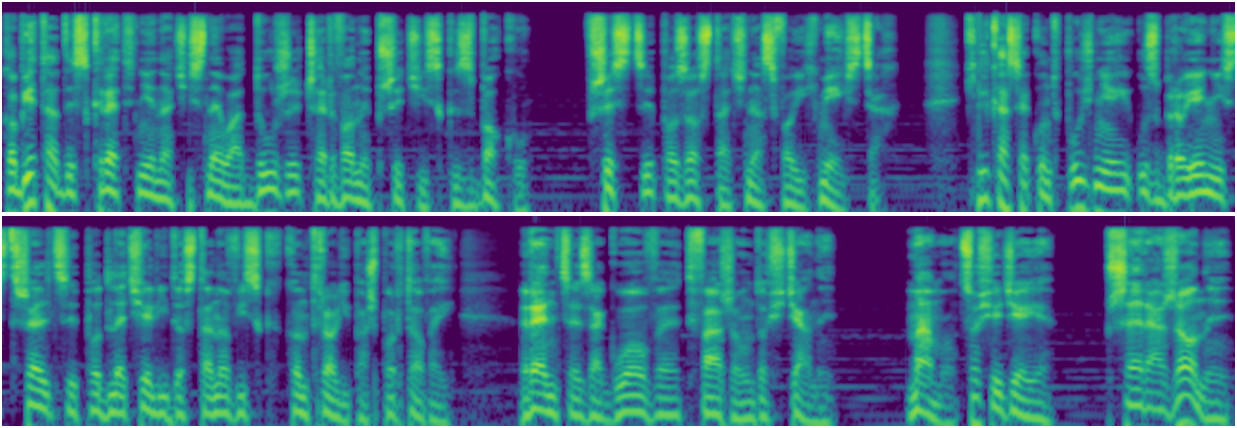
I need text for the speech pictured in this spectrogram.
Kobieta dyskretnie nacisnęła duży czerwony przycisk z boku. Wszyscy pozostać na swoich miejscach. Kilka sekund później uzbrojeni strzelcy podlecieli do stanowisk kontroli paszportowej. Ręce za głowę, twarzą do ściany. Mamo, co się dzieje? Przerażony,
